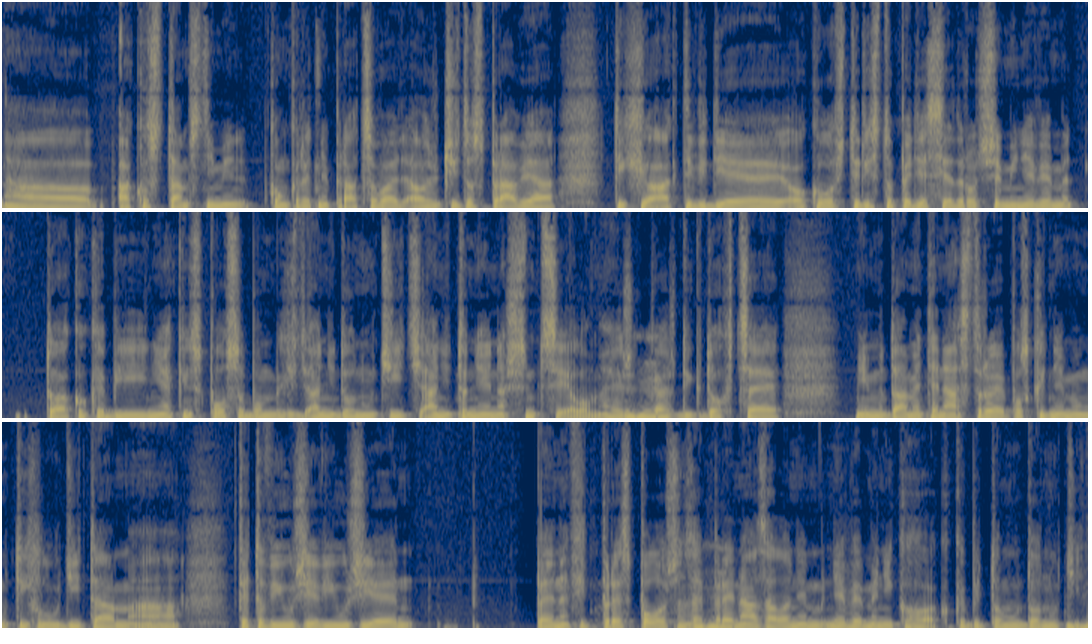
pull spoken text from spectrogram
a ako tam s nimi konkrétne pracovať, ale či to spravia, tých aktivít je okolo 450 ročne, my nevieme to ako keby nejakým spôsobom ani donútiť, ani to nie je našim cieľom. Hej, mm-hmm. že každý, kto chce, my mu dáme tie nástroje, poskytneme mu tých ľudí tam a keď to využije, využije benefit pre spoločnosť mm-hmm. aj pre mhm. nás, ale nevieme nikoho ako keby tomu donútiť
